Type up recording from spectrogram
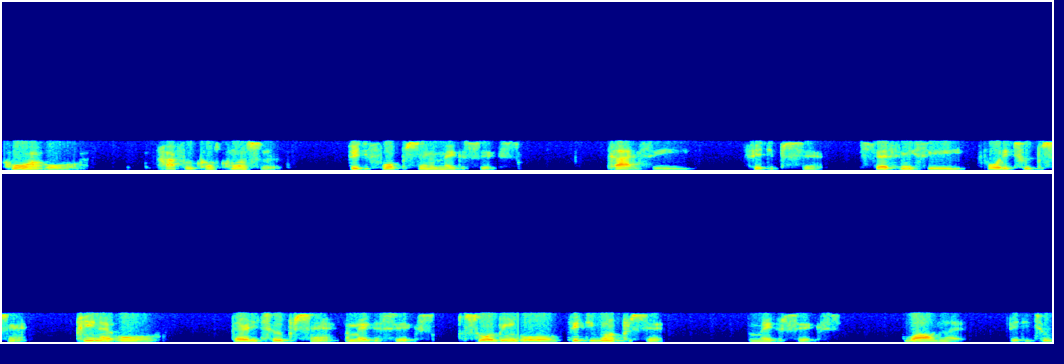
Corn oil, high fructose corn syrup, 54% omega 6. Cottonseed, 50%. Sesame seed, 42%. Peanut oil, 32% omega 6. Soybean oil, 51% omega 6. Walnut, 52%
